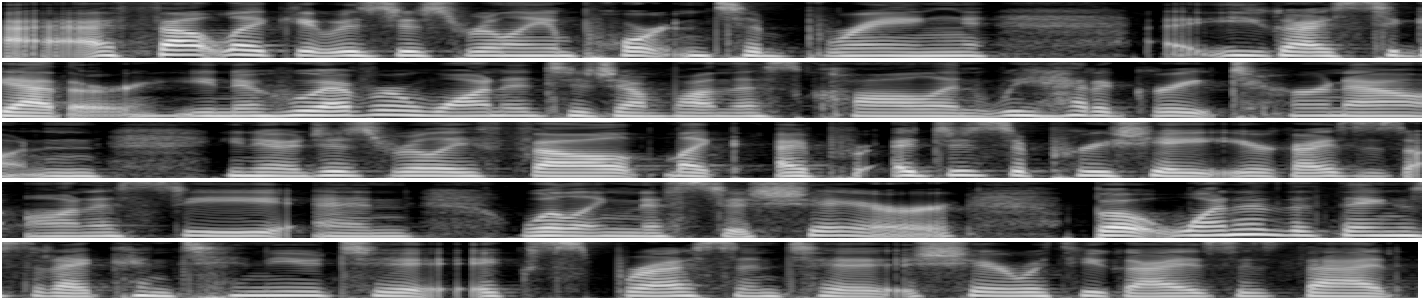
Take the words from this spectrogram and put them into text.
I felt like it was just really important to bring uh, you guys together. You know, whoever wanted to jump on this call, and we had a great turnout, and you know, it just really felt like I, I just appreciate your guys' honesty and willingness to share. But one of the things that I continue to express and to share with you guys is that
